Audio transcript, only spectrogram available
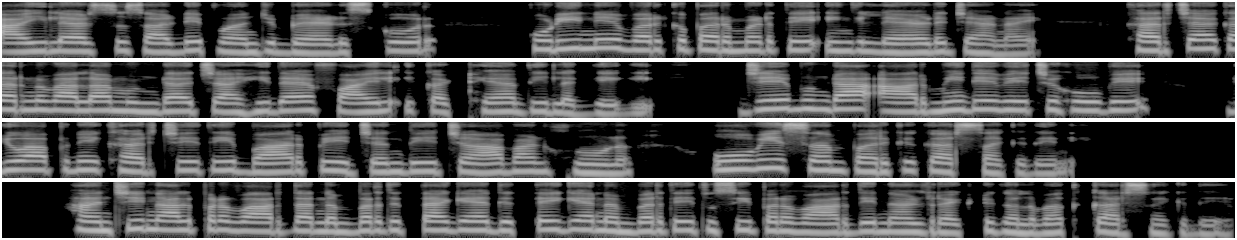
IELTS 5.5 band score, ਕੁੜੀ ਨੇ ਵਰਕ ਪਰਮਿਟ ਤੇ ਇੰਗਲੈਂਡ ਜਾਣਾ ਹੈ ਖਰਚਾ ਕਰਨ ਵਾਲਾ ਮੁੰਡਾ ਚਾਹੀਦਾ ਹੈ ਫਾਈਲ ਇਕੱਠਿਆਂ ਦੀ ਲੱਗੇਗੀ। ਜੇ ਮੁੰਡਾ ਆਰਮੀ ਦੇ ਵਿੱਚ ਹੋਵੇ, ਜੋ ਆਪਣੇ ਖਰਚੇ ਤੇ ਬਾਹਰ ਭੇਜਣ ਦੇ ਚਾਹਵਾਨ ਹੋਣ, ਉਹ ਵੀ ਸੰਪਰਕ ਕਰ ਸਕਦੇ ਨੇ। ਹਾਂਜੀ, ਨਾਲ ਪਰਿਵਾਰ ਦਾ ਨੰਬਰ ਦਿੱਤਾ ਗਿਆ ਦਿੱਤੇ ਗਏ ਨੰਬਰ ਤੇ ਤੁਸੀਂ ਪਰਿਵਾਰ ਦੇ ਨਾਲ ਡਾਇਰੈਕਟ ਗੱਲਬਾਤ ਕਰ ਸਕਦੇ ਹੋ।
